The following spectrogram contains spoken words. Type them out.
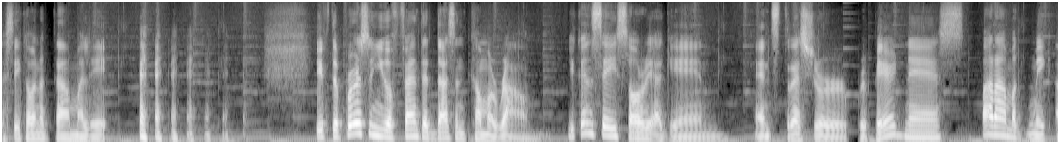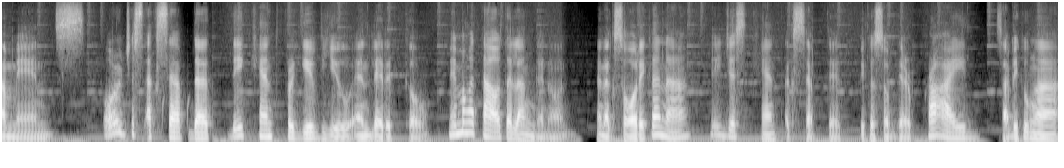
kasi ikaw nagkamali. If the person you offended doesn't come around, you can say sorry again and stress your preparedness para mag-make amends or just accept that they can't forgive you and let it go. May mga tao talang ganon na nagsorry ka na, they just can't accept it because of their pride. Sabi ko nga,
